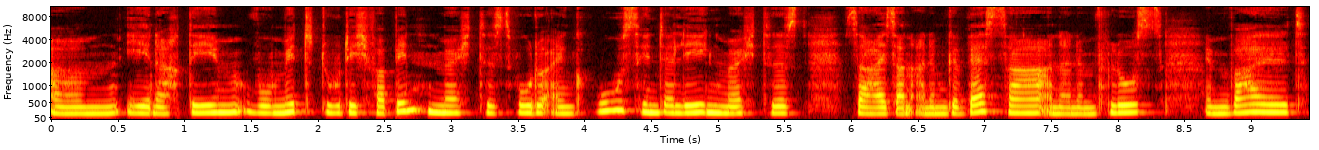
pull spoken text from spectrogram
ähm, je nachdem, womit du dich verbinden möchtest, wo du einen Gruß hinterlegen möchtest, sei es an einem Gewässer, an einem Fluss, im Wald,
